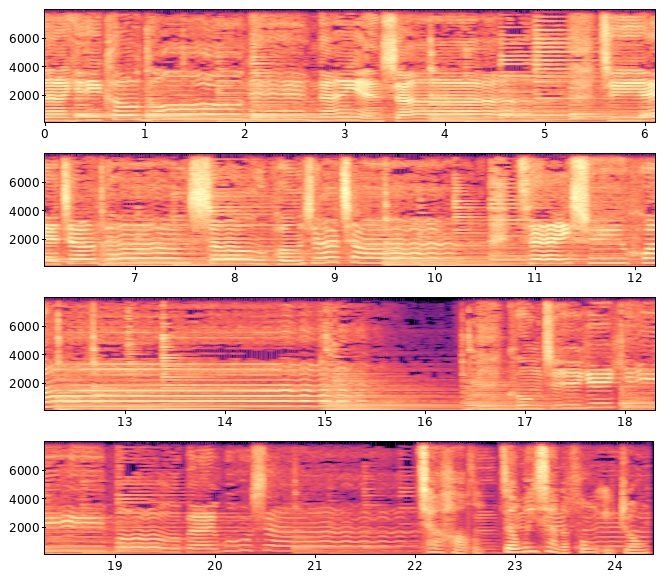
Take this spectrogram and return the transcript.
那一口浓烈难咽下，几夜将冷手捧热茶，好在微下的风雨中，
